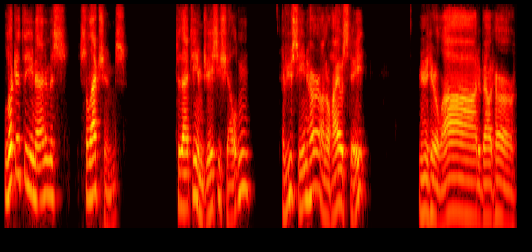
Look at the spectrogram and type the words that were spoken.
look at the unanimous selections to that team. Jacy Sheldon, have you seen her on Ohio State? You're going to hear a lot about her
